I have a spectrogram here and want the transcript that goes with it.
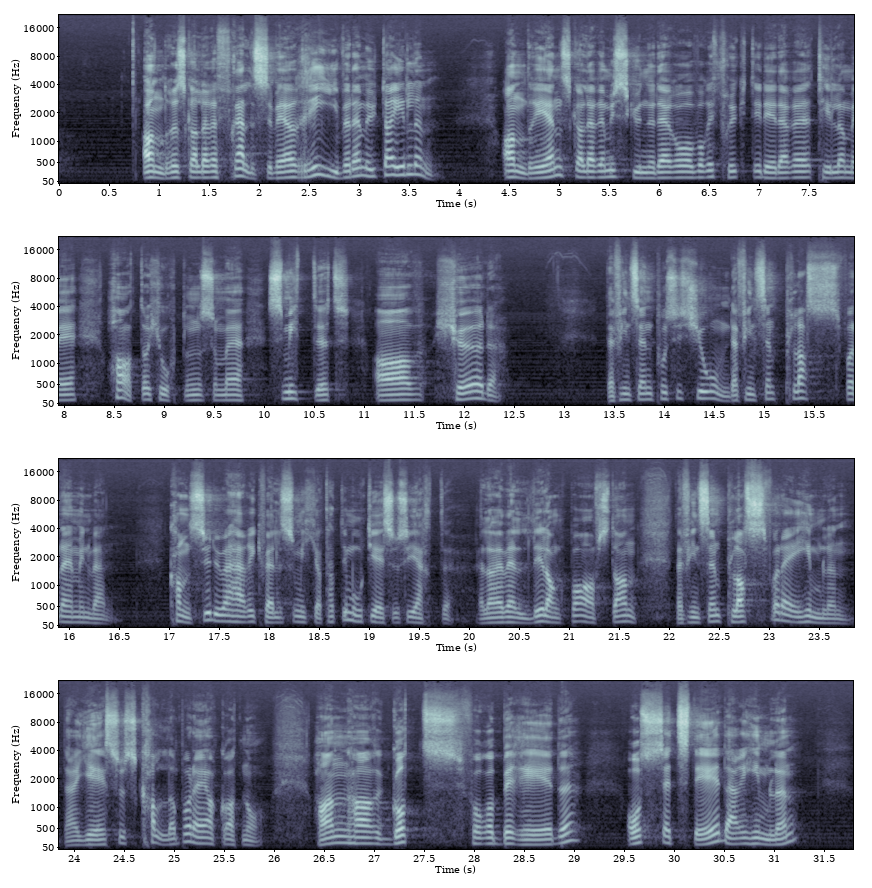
Andre skal dere frelse ved å rive dem ut av ilden. Andre igjen skal dere miskunne dere over i frykt idet dere til og med hater kjortelen som er smittet av kjødet. Det fins en posisjon, det fins en plass for deg, min venn. Kanskje du er her i kveld som ikke har tatt imot Jesus i hjertet, eller er veldig langt på avstand. Det fins en plass for deg i himmelen, der Jesus kaller på deg akkurat nå. Han har gått for å berede oss et sted der i himmelen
